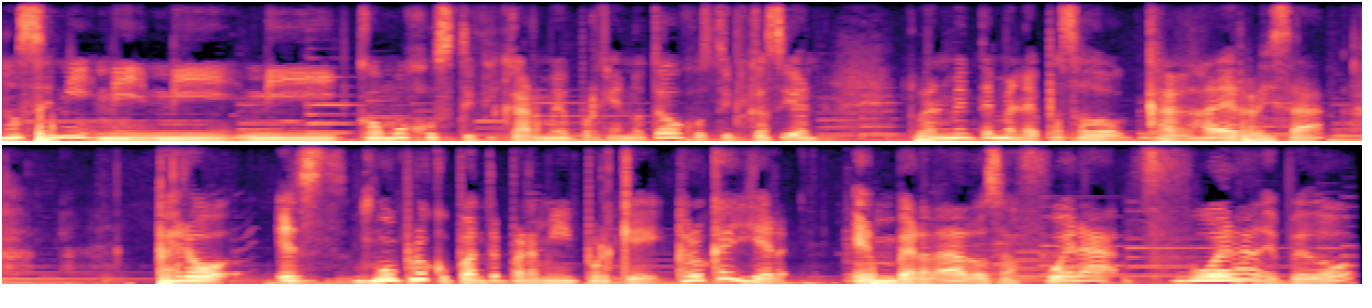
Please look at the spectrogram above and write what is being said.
no sé ni, ni, ni, ni cómo justificarme porque no tengo justificación. Realmente me la he pasado caga de risa pero es muy preocupante para mí porque creo que ayer, en verdad, o sea, fuera, fuera de pedo,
